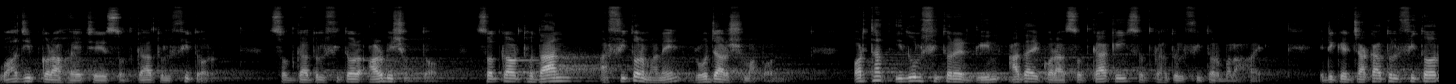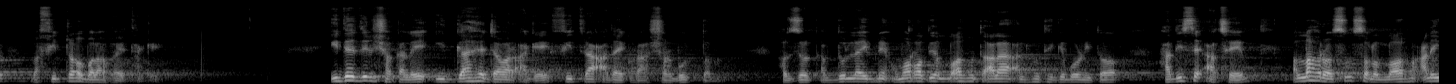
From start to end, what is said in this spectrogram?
ওয়াজিব করা হয়েছে সদগাতুল ফিতর। সদগাতুল ফিতর আরবি শব্দ। সদগা অর্থ দান আর ফিতর মানে রোজার সমাপন। অর্থাৎ ঈদুল ফিতরের দিন আদায় করা সদকাকেই সদকাতুল ফিতর বলা হয়। এটিকে জাকাতুল ফিতর বা ফিতরাও বলা হয়ে থাকে। ঈদের দিন সকালে ঈদগাহে যাওয়ার আগে ফিতরা আদায় করা সর্বোত্তম। হজরত আবদুল্লাহ ইবনে ওমর রদিয়াল্লাহ তালা আনহু থেকে বর্ণিত হাদিসে আছে, আল্লাহ রসুল সাল আলী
